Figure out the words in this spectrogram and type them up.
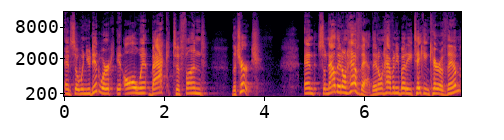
And so when you did work it all went back to fund the church. And so now they don't have that. They don't have anybody taking care of them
